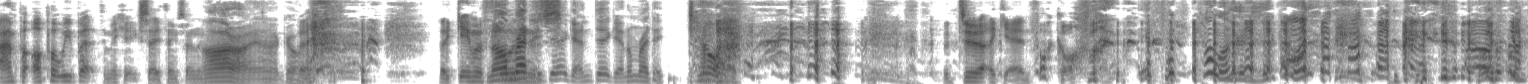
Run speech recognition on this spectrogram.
amp it up a wee bit to make it exciting sounding. all right, all right, go on. like Game of no, Thrones. I'm ready. Do it again. Do it again. I'm ready. No. Do it again. Fuck off. Come on, come on. I'm, I'm-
